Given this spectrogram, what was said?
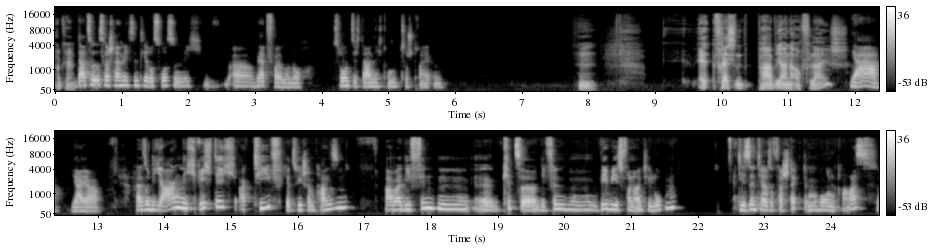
Okay. Dazu ist wahrscheinlich, sind die Ressourcen nicht äh, wertvoll genug. Es lohnt sich da nicht drum zu streiten. Hm. Äh, fressen Paviane auch Fleisch? Ja, ja, ja. Also die jagen nicht richtig aktiv, jetzt wie Schimpansen, aber die finden äh, Kitze, die finden Babys von Antilopen. Die sind ja so versteckt im hohen Gras. Äh,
